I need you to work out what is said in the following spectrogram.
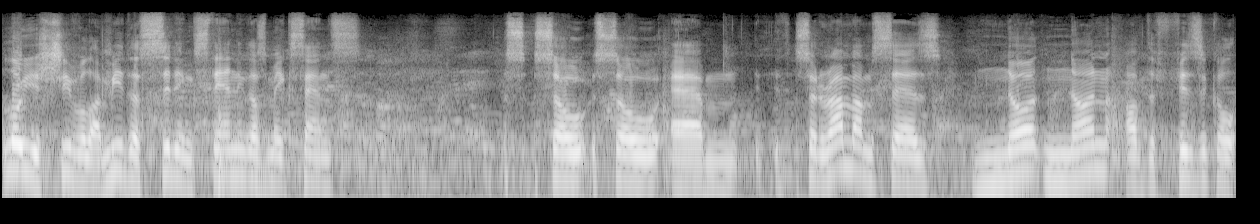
Lo yeshiva lo amida, sitting, standing doesn't make sense so so um, so the Rambam says no, none of the physical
